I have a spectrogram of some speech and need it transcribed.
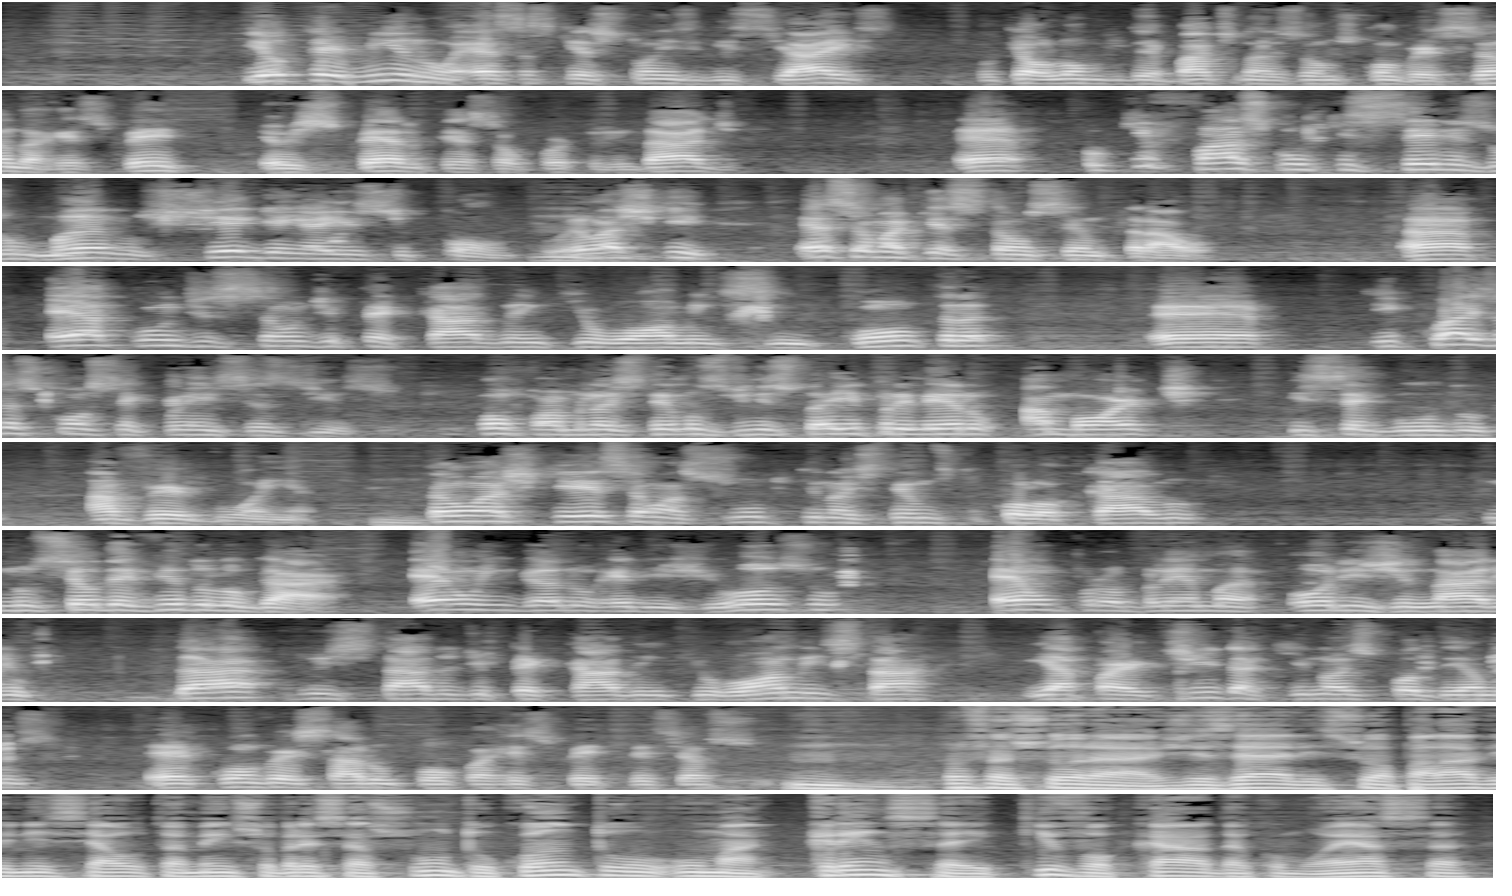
E eu termino essas questões iniciais, porque ao longo do debate nós vamos conversando a respeito, eu espero ter essa oportunidade. É, o que faz com que seres humanos cheguem a esse ponto? Eu acho que essa é uma questão central. Ah, é a condição de pecado em que o homem se encontra é, e quais as consequências disso? conforme nós temos visto aí, primeiro, a morte e segundo, a vergonha. Então, acho que esse é um assunto que nós temos que colocá-lo no seu devido lugar. É um engano religioso, é um problema originário da, do estado de pecado em que o homem está, e a partir daqui nós podemos é, conversar um pouco a respeito desse assunto. Uhum. Professora Gisele, sua palavra inicial também sobre esse assunto, quanto uma crença equivocada como essa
